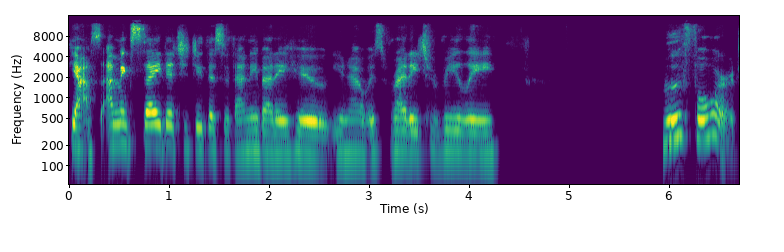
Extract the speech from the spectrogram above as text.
yes i'm excited to do this with anybody who you know is ready to really move forward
